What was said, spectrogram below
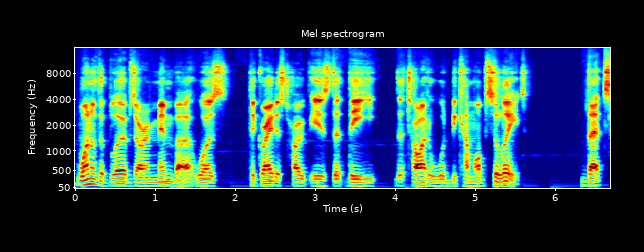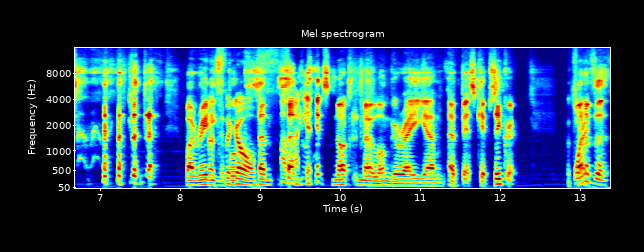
One of the blurbs I remember was the greatest hope is that the the title would become obsolete. That's by reading That's the, the book. goal. Sud- I like it. it's not no longer a um, a best kept secret. That's One right. of the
